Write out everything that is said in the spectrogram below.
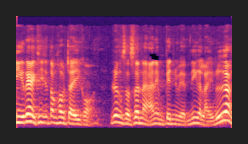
ณีแรกที่จะต้องเข้าใจก่อน เรื่องศาสนาเนี่ยเป็นแบบนี้กันหลายเรื่อง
